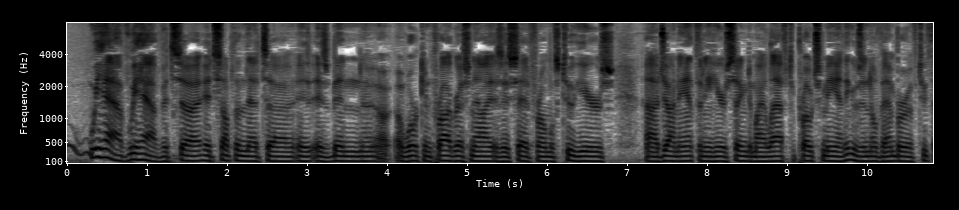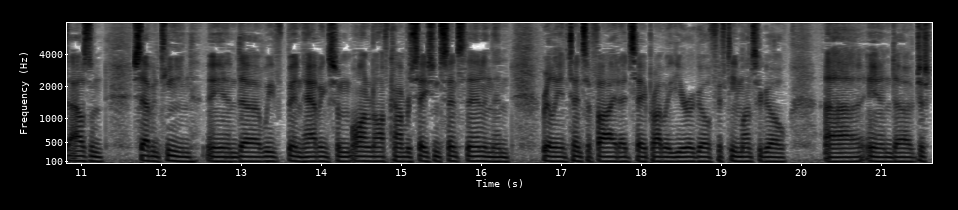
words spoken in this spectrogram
We have, we have. It's uh, it's something that uh, has been uh, a work in progress now. As I said, for almost two years. Uh, John Anthony here, sitting to my left, approached me. I think it was in November of 2017, and uh, we've been having some on and off conversations since then, and then really intensified. I'd say probably a year ago, 15 months ago, uh, and uh, just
